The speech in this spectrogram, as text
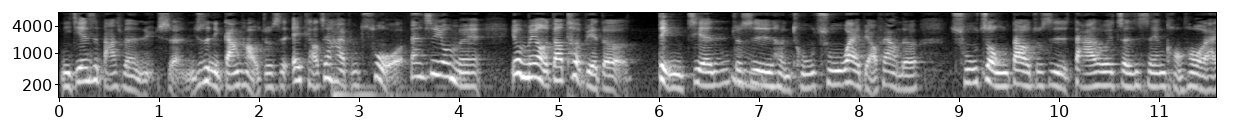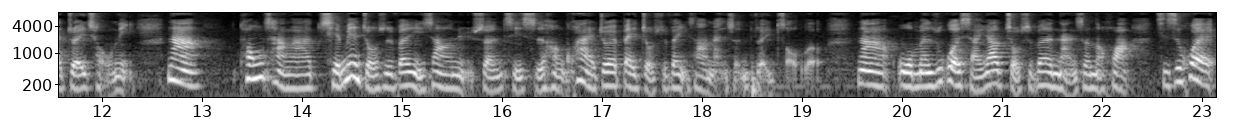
你今天是八十分的女生，就是你刚好就是哎条件还不错，但是又没又没有到特别的顶尖，就是很突出，外表非常的出众到就是大家都会争先恐后来追求你。那通常啊，前面九十分以上的女生，其实很快就会被九十分以上的男生追走了。那我们如果想要九十分的男生的话，其实会。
